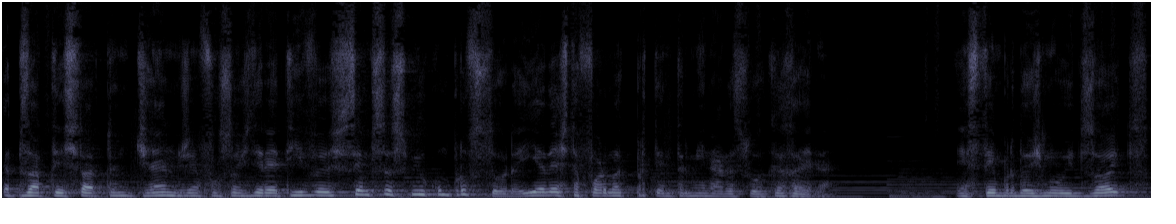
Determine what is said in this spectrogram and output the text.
Apesar de ter estado tantos anos em funções diretivas, sempre se assumiu como professora e é desta forma que pretende terminar a sua carreira. Em setembro de 2018,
